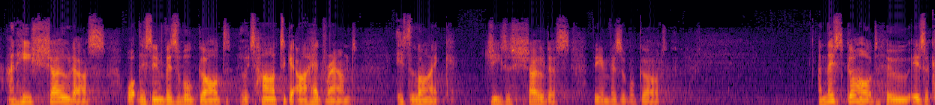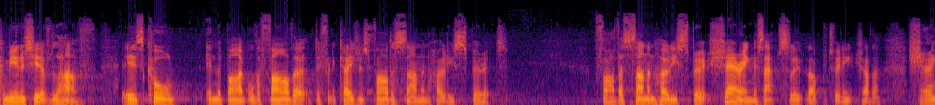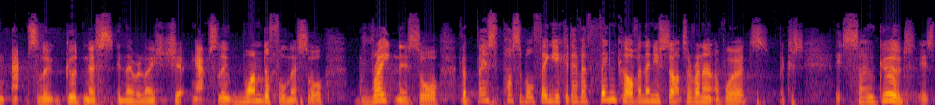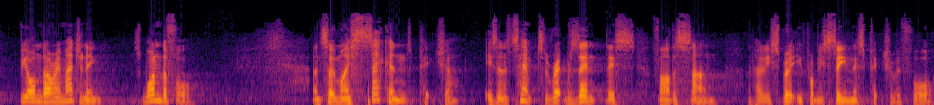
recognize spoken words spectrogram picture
And he showed us what this invisible God, who it's hard to get our head round, is like. Jesus showed us the invisible God. And this God, who is a community of love, is called in the Bible the Father, at different occasions, Father, Son, and Holy Spirit. Father, Son, and Holy Spirit sharing this absolute love between each other, sharing absolute goodness in their relationship, absolute wonderfulness or greatness or the best possible thing you could ever think of, and then you start to run out of words because it's so good. It's beyond our imagining. It's wonderful. And so, my second picture is an attempt to represent this Father, Son, and Holy Spirit. You've probably seen this picture before.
